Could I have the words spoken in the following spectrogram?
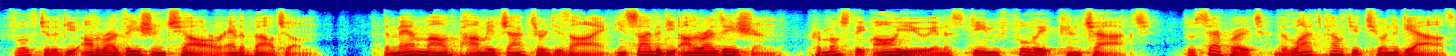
flows to the deodorization chiller at the bottom. The main mount pump ejector design inside the deodorization promotes the oil in the steam fully contract to separate the light constituent gas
